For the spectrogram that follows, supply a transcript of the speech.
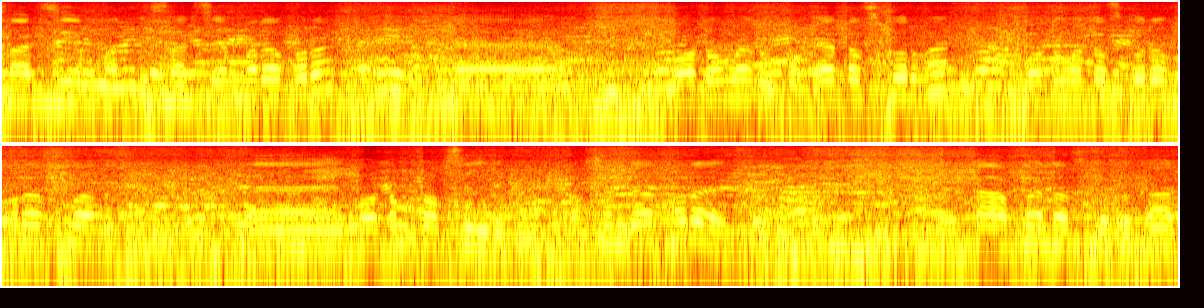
সাইড সিএম মারবে। সাইড সিএম মারার পরে বটমে অ্যাটাচ করবে। বটম অ্যাটাচ করার পরে আপনার বটম টপসিন দেবে। টপসিন দেওয়ার পরে কাপ অ্যাটাচ করবে। কাপ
